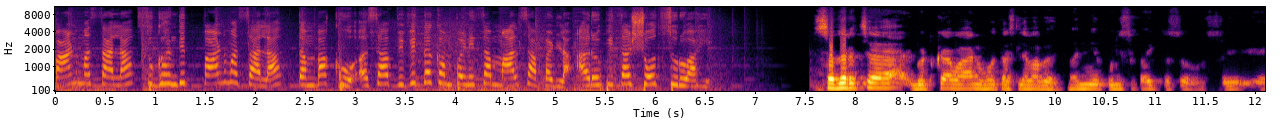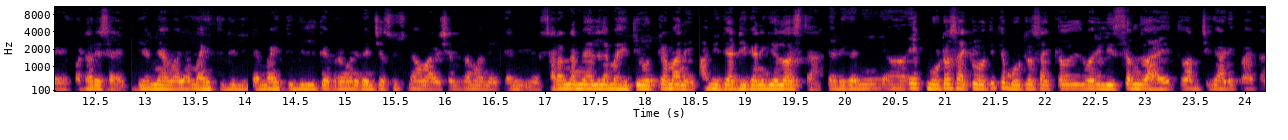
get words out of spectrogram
पान मसाला सुगंधित पान मसाला तंबाखू असा विविध कंपनीचा माल सापडला. आरोपीचा शोध सुरू आहे. सदरचा गुटखा वाहन होत असल्याबाबत माननीय पोलीस उपायुक्त सो श्री पठारे साहेब यांनी आम्हाला माहिती दिली. त्या माहिती दिली त्याप्रमाणे त्यांच्या सूचना व त्यांनी सरांना मिळालेल्या प्रमाणे आम्ही त्या ठिकाणी गेलो असता. त्या ठिकाणी एक मोटरसायकल होती. त्या मोटरसायकलवरील इसम जो आहे तो आमची गाडी पाहता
